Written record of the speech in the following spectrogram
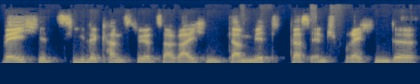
welche Ziele kannst du jetzt erreichen, damit das entsprechende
